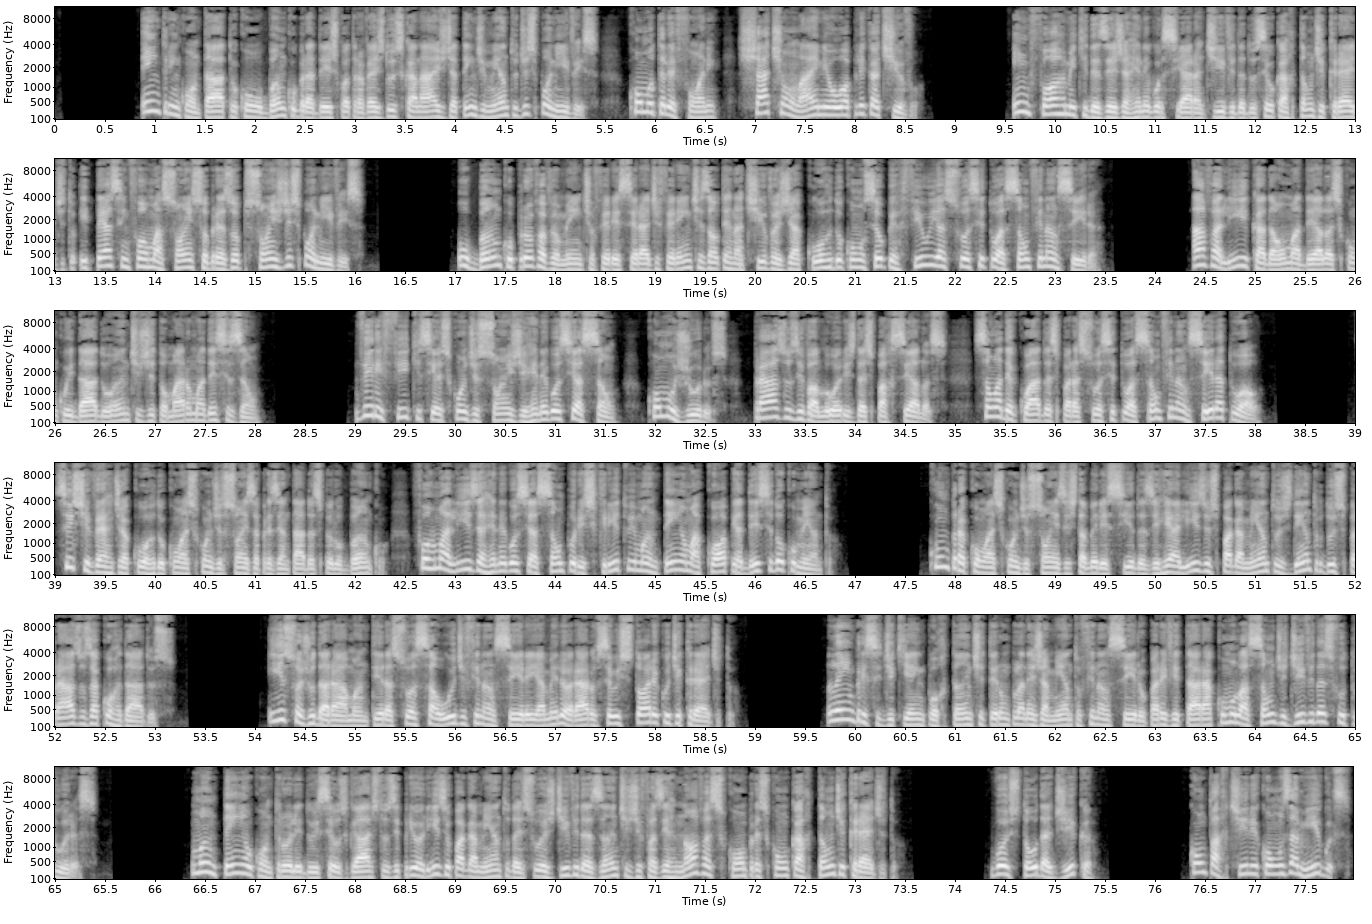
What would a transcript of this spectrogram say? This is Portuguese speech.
Entre em contato com o Banco Bradesco através dos canais de atendimento disponíveis, como telefone, chat online ou aplicativo. Informe que deseja renegociar a dívida do seu cartão de crédito e peça informações sobre as opções disponíveis. O banco provavelmente oferecerá diferentes alternativas de acordo com o seu perfil e a sua situação financeira. Avalie cada uma delas com cuidado antes de tomar uma decisão. Verifique se as condições de renegociação, como juros, prazos e valores das parcelas, são adequadas para a sua situação financeira atual. Se estiver de acordo com as condições apresentadas pelo banco, formalize a renegociação por escrito e mantenha uma cópia desse documento. Cumpra com as condições estabelecidas e realize os pagamentos dentro dos prazos acordados. Isso ajudará a manter a sua saúde financeira e a melhorar o seu histórico de crédito. Lembre-se de que é importante ter um planejamento financeiro para evitar a acumulação de dívidas futuras. Mantenha o controle dos seus gastos e priorize o pagamento das suas dívidas antes de fazer novas compras com o cartão de crédito. Gostou da dica? Compartilhe com os amigos.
